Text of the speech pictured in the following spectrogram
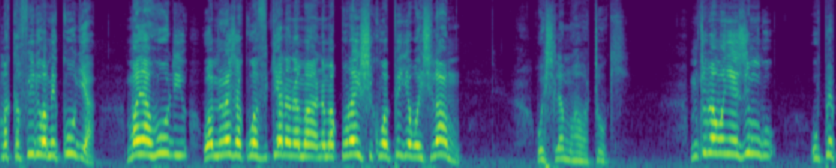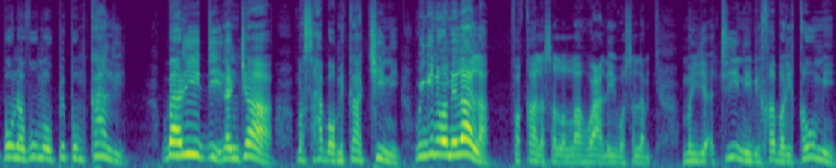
makafiri wamekuja mayahudi wameweza kuwafikiana na, ma, na makuraishi kuwapiga waislamu. Waislamu hawatoki. Mtume wa mwenyezi mungu upepo unavuma upepo mkali baridi na njaa. Masahaba wamekaa chini wengine wamelala. Faqala sallallahu alaihi wasallam man yatini bikhabari qaumi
